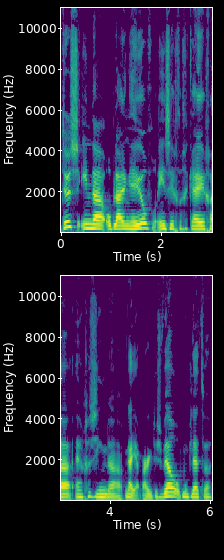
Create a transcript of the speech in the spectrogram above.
dus in de opleiding heel veel inzichten gekregen en gezien de, nou ja, waar je dus wel op moet letten.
